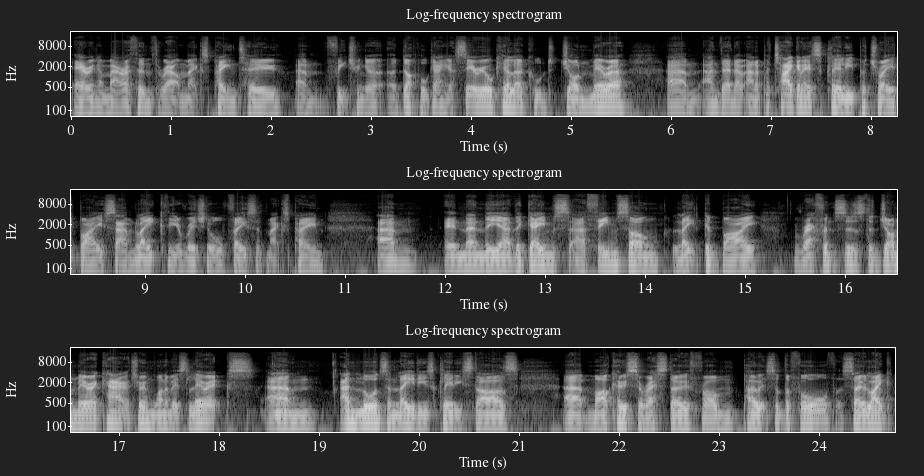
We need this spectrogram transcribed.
airing a marathon throughout Max Payne 2, um, featuring a, a, doppelganger serial killer called John Mirror, um, and then a, and a protagonist clearly portrayed by Sam Lake, the original face of Max Payne. Um, and then the uh, the game's uh, theme song, "Late Goodbye," references the John Mirror character in one of its lyrics. Um, and Lords and Ladies clearly stars uh, Marko Saaresto from Poets of the Fall. So, like,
